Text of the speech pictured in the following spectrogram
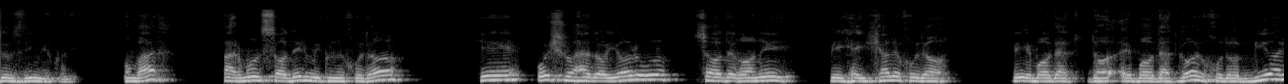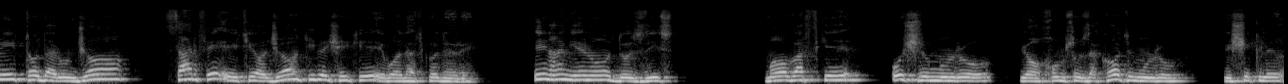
دزدی می‌کنیم اون وقت فرمان صادر می‌کنه خدا که عشر و هدایا رو صادقانه به هیکل خدا به عبادت عبادتگاه خدا بیارید تا در اونجا صرف احتیاجاتی بشه که عبادتگاه داره. این هم یه نوع دزدی است. ما وقتی که عشرمون رو یا خمس و زکاتمون رو به شکل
